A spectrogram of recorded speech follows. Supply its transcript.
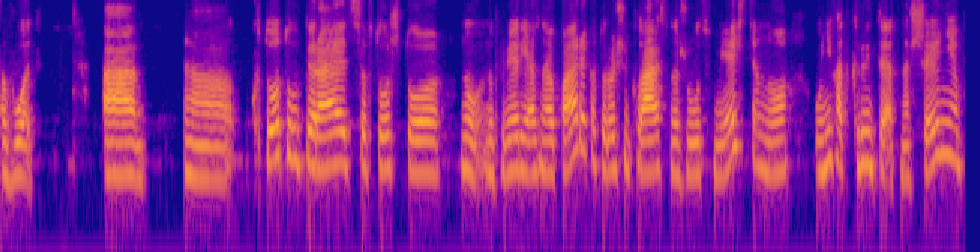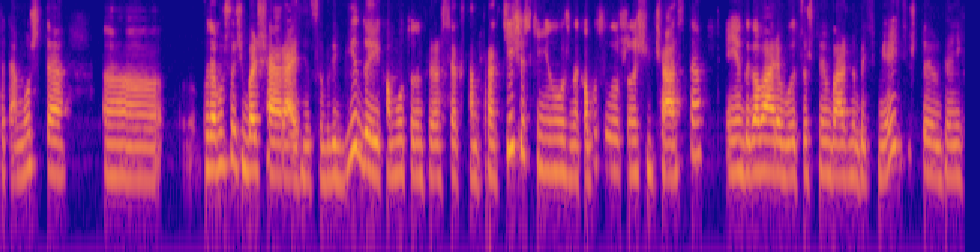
Вот. А, а кто-то упирается в то, что, ну, например, я знаю пары, которые очень классно живут вместе, но у них открытые отношения, потому что а, потому что очень большая разница в либидо, и кому-то, например, секс там практически не нужен, а кому-то нужен очень часто, и они договариваются, что им важно быть вместе, что для них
